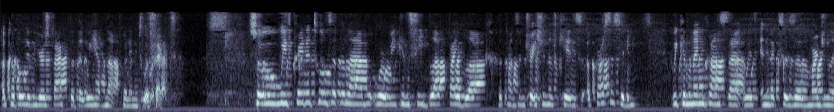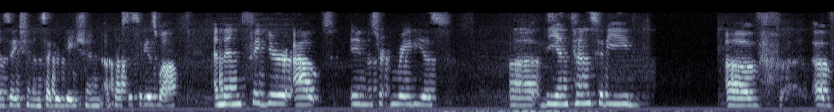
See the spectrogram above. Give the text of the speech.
a couple of years back, but that we have not put into effect. So we've created tools at the lab where we can see block by block the concentration of kids across the city. We can then cross that with indexes of marginalization and segregation across the city as well, and then figure out in a certain radius uh, the intensity of of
